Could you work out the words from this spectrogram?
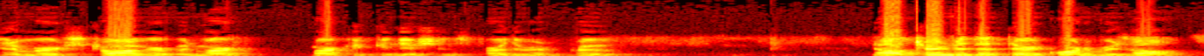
and emerge stronger when market conditions further improve. Now I'll turn to the third quarter results.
